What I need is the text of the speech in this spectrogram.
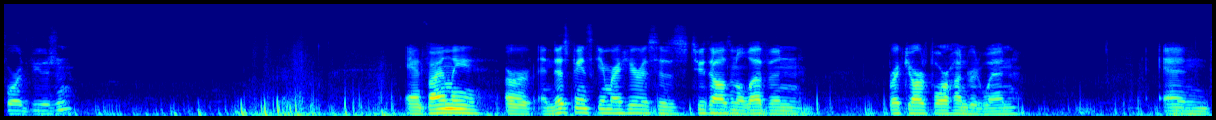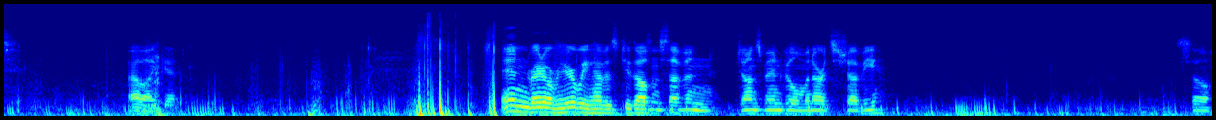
Ford Fusion. And finally, or and this paint scheme right here is his 2011 Brickyard 400 win and I like it. And right over here we have his 2007 Johns Manville Menards Chevy. So.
